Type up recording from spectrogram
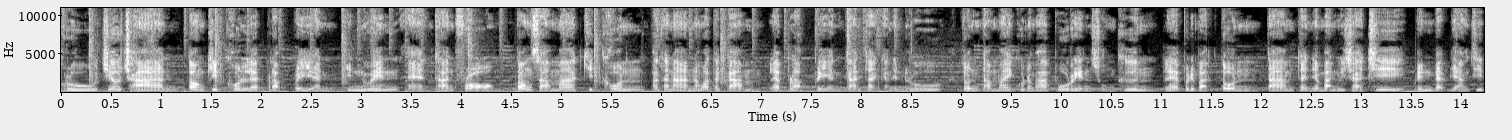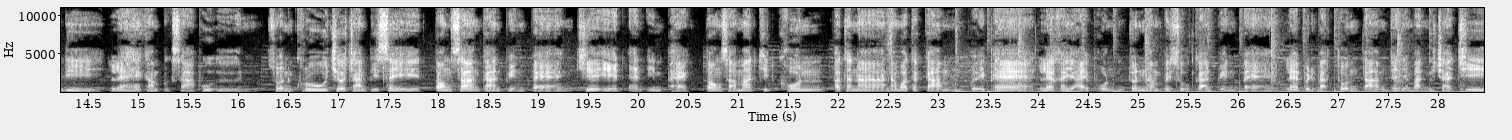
ครูเชี่ยวชาญ ต้องคิดค้นและปรับเปลี่ยน invent and transform ต้องสามารถคิดค้นพัฒนานวัตกรรม และปรับเปลี่ยนการจัดการเรียนรู้ จนทำให้คุณภาพผู้เรียนสูงขึ้น และปฏิบัติตนตามจรรยาบรรณวิชาชีพ เป็นแบบอย่างที่ดี และให้คำปรึกษาผู้อื่น ส่วนครูเชี่ยวชาญพิเศษ ต้องสร้างการเปลี่ยนแปลง create and impact ต้องสามารถคิดค้น พัฒนานวัตกรรม เผยแพร่ และขยายผลจนนำไปสู่การเปลี่ยนแปลง และปฏิบัติตนตามจรรยาบรรณวิชาชีพ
